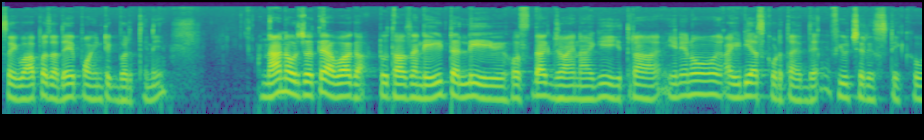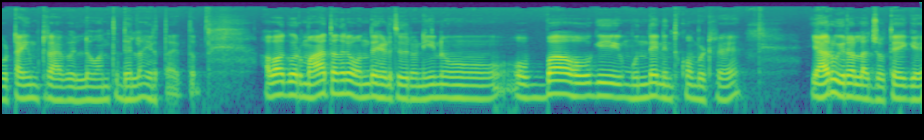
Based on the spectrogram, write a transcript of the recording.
ಸೊ ಈಗ ವಾಪಸ್ ಅದೇ ಪಾಯಿಂಟಿಗೆ ಬರ್ತೀನಿ. ನಾನು ಅವ್ರ ಜೊತೆ ಅವಾಗ ಟೂ ತೌಸಂಡ್ ಏಯ್ಟಲ್ಲಿ ಹೊಸದಾಗಿ ಜಾಯ್ನ್ ಆಗಿ ಈ ಥರ ಏನೇನೋ ಐಡಿಯಾಸ್ ಕೊಡ್ತಾ ಇದ್ದೆ. ಫ್ಯೂಚರಿಸ್ಟಿಕ್ಕು ಟೈಮ್ ಟ್ರಾವೆಲ್ಲು ಅಂಥದ್ದೆಲ್ಲ ಇರ್ತಾಯಿತ್ತು ಅವಾಗ ಅವ್ರ ಮಾತಂದರೆ ಒಂದೇ ಹೇಳ್ತಿದ್ರು, ನೀನು ಒಬ್ಬ ಹೋಗಿ ಮುಂದೆ ನಿಂತ್ಕೊಂಡ್ಬಿಟ್ರೆ ಯಾರೂ ಇರಲ್ಲ ಜೊತೆಗೆ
